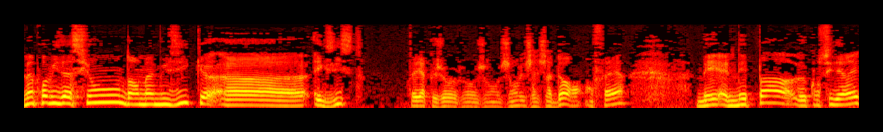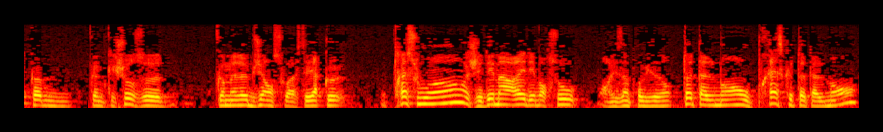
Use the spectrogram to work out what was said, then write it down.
L'improvisation dans ma musique euh, existe, c'est-à-dire que j'adore en faire, mais elle n'est pas euh, considérée comme, comme quelque chose, euh, comme un objet en soi. C'est-à-dire que très souvent, j'ai démarré des morceaux en les improvisant totalement ou presque totalement,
